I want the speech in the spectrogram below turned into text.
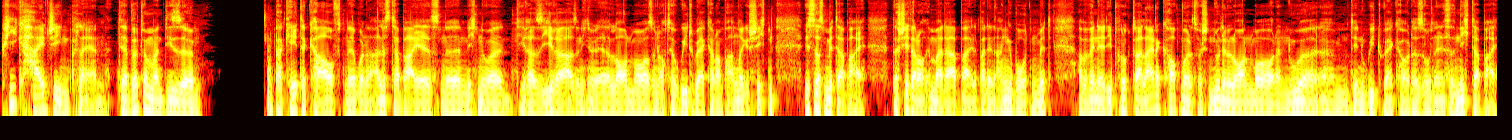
Peak Hygiene Plan. Der wird, wenn man diese Pakete kauft, ne, wo dann alles dabei ist, ne, nicht nur die Rasierer, also nicht nur der Lawnmower, sondern auch der Weedwacker und ein paar andere Geschichten, ist das mit dabei. Das steht dann auch immer da bei, bei den Angeboten mit. Aber wenn ihr die Produkte alleine kaufen wollt, zum Beispiel nur den Lawnmower oder nur ähm, den Weedwacker oder so, dann ist das nicht dabei.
